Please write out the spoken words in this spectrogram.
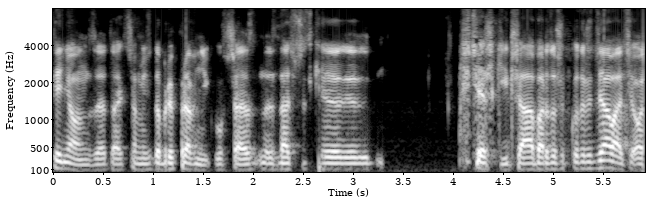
pieniądze, tak? Trzeba mieć dobrych prawników, trzeba znać wszystkie ścieżki, trzeba bardzo szybko też działać. O,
